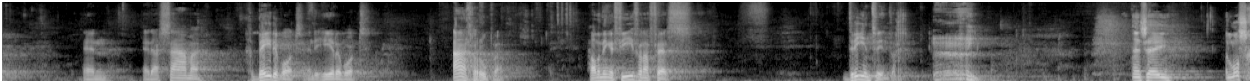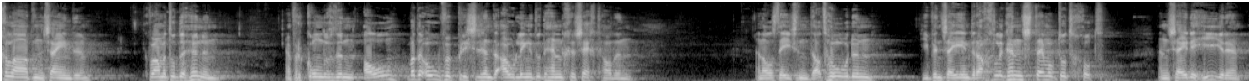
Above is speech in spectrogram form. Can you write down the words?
En er daar samen gebeden wordt en de Heer wordt aangeroepen. Handelingen 4 vanaf vers 23. En zij, losgelaten zijnde, kwamen tot de hunnen en verkondigden al wat de overpriesters en de ouderlingen tot hen gezegd hadden. En als deze dat hoorden, hieven zij indrachtelijk hun stem op tot God en zeiden, Heere,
